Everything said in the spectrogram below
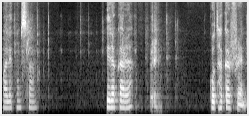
ওয়ালাইকুম আসসালাম। এরা কারা? কোথাকার ফ্রেন্ড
